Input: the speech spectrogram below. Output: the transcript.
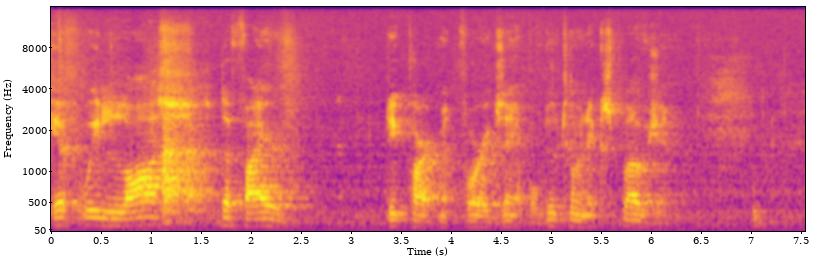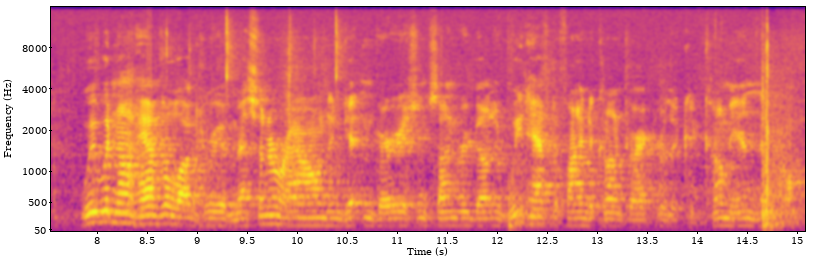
if we lost the fire department, for example, due to an explosion, we would not have the luxury of messing around and getting various and sundry buildings. We'd have to find a contractor that could come in now,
